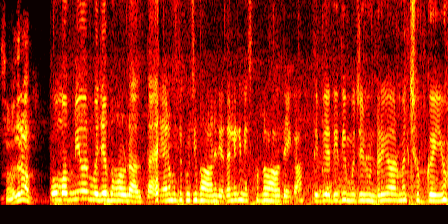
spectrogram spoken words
समझ रहे आप? वो मम्मी और मुझे भाव डालता है। यार मुझे कुछ भाव नहीं देता लेकिन इसको तो भाव देगा। दिव्या दीदी मुझे ढूंढ रही है और मैं छुप गई हूँ।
